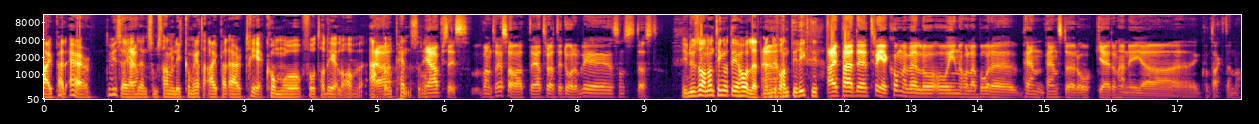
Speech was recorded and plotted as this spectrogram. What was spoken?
iPad Air, det vill säga Ja. den som sannolikt kommer heta iPad Air 3, kommer att få ta del av Apple ja. Pencil? Ja, precis. Var inte det jag sa? Att jag tror att det är då den blir som störst. Du sa någonting åt det hållet, men Ja. det var inte riktigt. iPad eh, 3 kommer väl att, innehålla både pen, pennstöd och eh, den här nya eh, kontakten. då.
